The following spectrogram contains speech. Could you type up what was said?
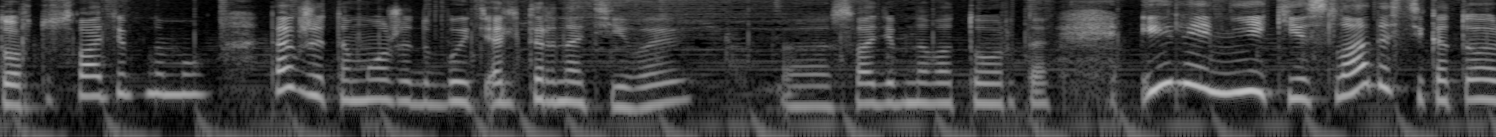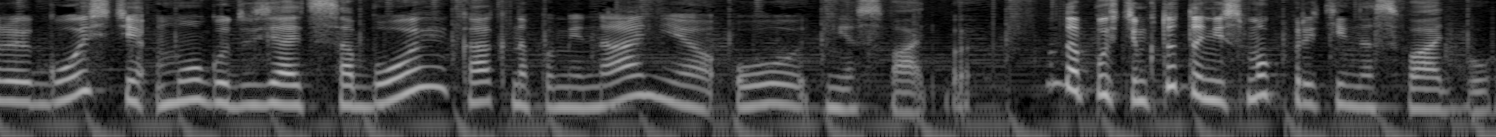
торту свадебному. Также это может быть альтернативой э, свадебного торта. Или некие сладости, которые гости могут взять с собой как напоминание о дне свадьбы. Ну, допустим, кто-то не смог прийти на свадьбу,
